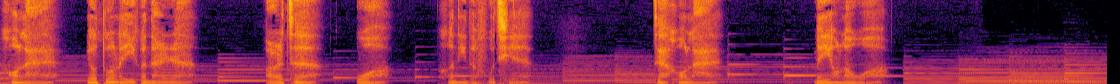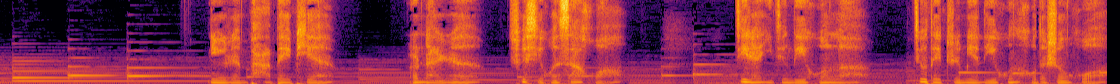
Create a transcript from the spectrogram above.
后来又多了一个男人，儿子，我和你的父亲，再后来，没有了我。女人怕被骗。”而男人却喜欢撒谎。既然已经离婚了，就得直面离婚后的生活。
